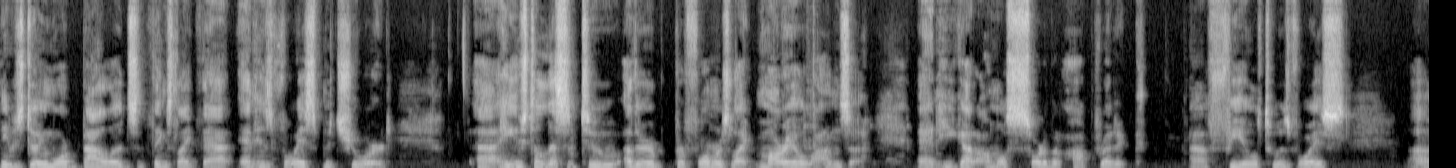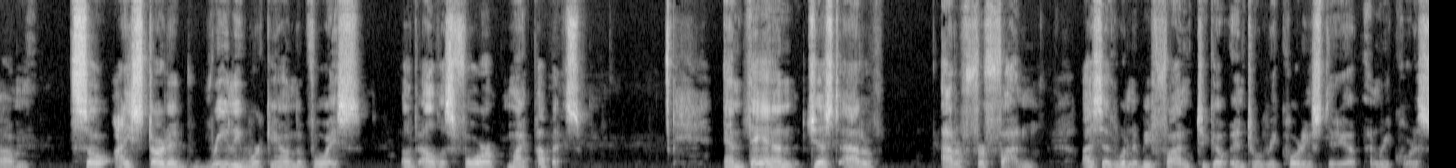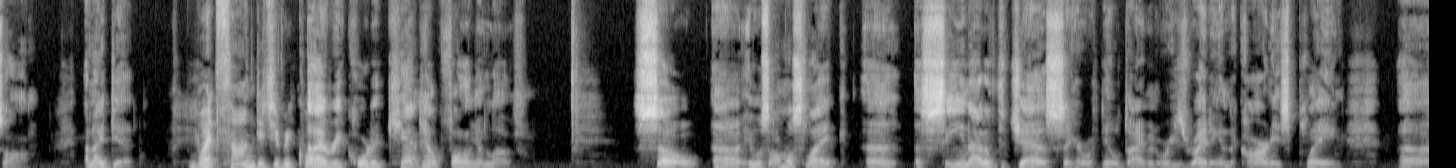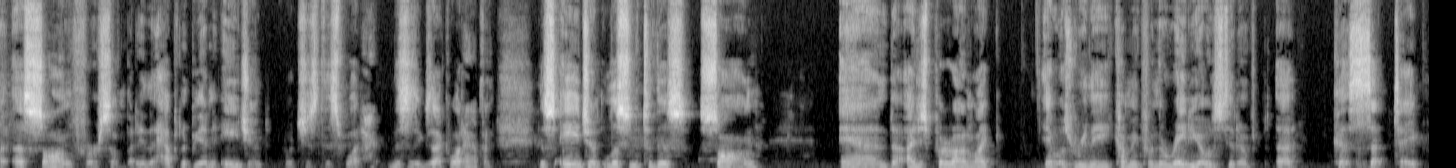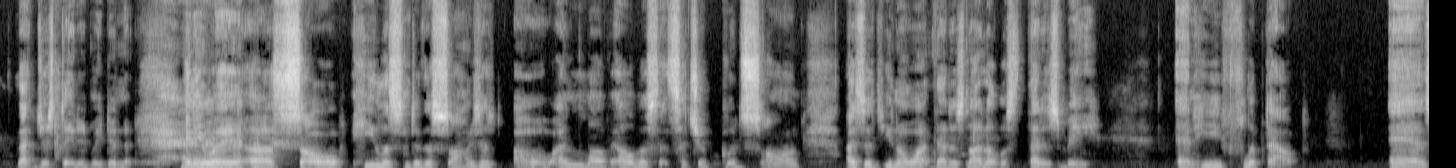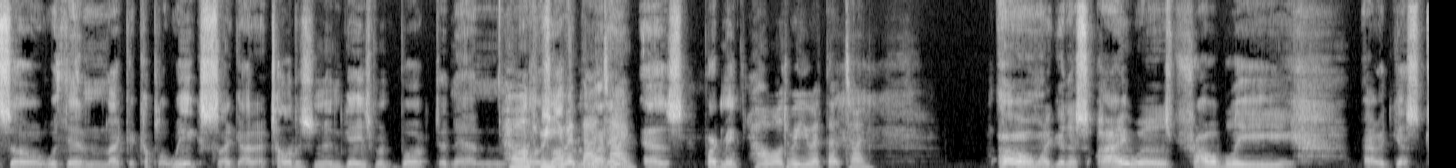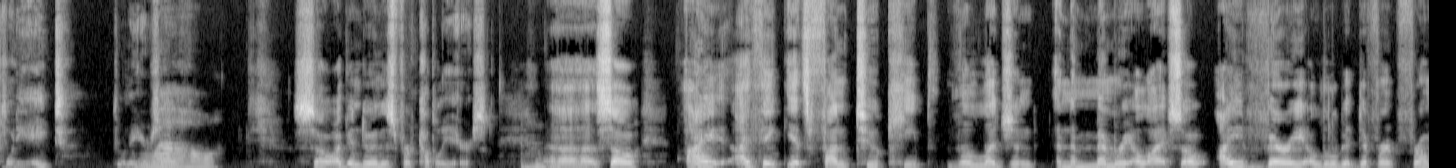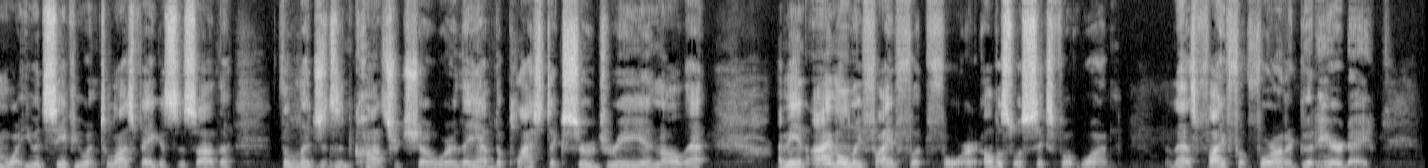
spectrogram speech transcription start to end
He was doing more ballads and things like that, and his voice matured. Uh, he used to listen to other performers like Mario Lanza, and he got almost sort of an operatic uh, feel to his voice. Um, so I started really working on the voice of Elvis for my puppets. And then, just out of out of for fun, I said, wouldn't it be fun to go into a recording studio and record a song? And I did. What song did you record? I recorded Can't Help Falling in Love. So uh, it was almost like a, a, scene out of the jazz singer with Neil Diamond, where he's riding in the car and he's playing uh, a song for somebody that happened to be an agent, which is this what this is exactly what happened. This agent listened to this song, and I just put it on like it was really coming from the radio instead of a cassette tape that just dated me, didn't it? Anyway, uh, so he listened to this song. He says, "Oh, I love Elvis. That's such a good song." I said, "You know what? That is not Elvis. That is me." And he flipped out. And so within like a couple of weeks, I got a television engagement booked, and then how old were you at that time? As pardon me, how old were you at that time? Oh my goodness, I was probably, I would guess, 28, 20 years wow. old. So I've been doing this for a couple of years. Mm-hmm. Uh, so I I think it's fun to keep the legend and the memory alive. So I vary a little bit different from what you would see if you went to Las Vegas and saw the the Legends in Concert show where they have the plastic surgery and all that. I mean, I'm only five foot four. Elvis was six foot one, and that's five foot four on a good hair day.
